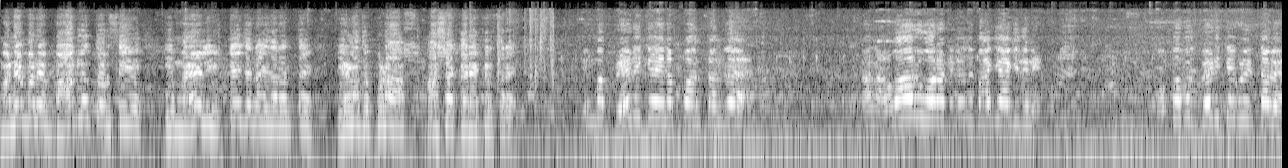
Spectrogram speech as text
ಮನೆ ಮನೆ ಬಾಗ್ಲು ತೋರಿಸಿ ಈ ಮನೆಯಲ್ಲಿ ಇಷ್ಟೇ ಜನ ಇದಾರೆ ಹೇಳೋದು ಕೂಡ ಆಶಾ ಕಾರ್ಯಕರ್ತರೆ. ನಿಮ್ಮ ಬೇಡಿಕೆ ಏನಪ್ಪ ಅಂತಂದ್ರೆ ನಾನು ಹಲವಾರು ಹೋರಾಟಗಳಲ್ಲಿ ಭಾಗಿಯಾಗಿದ್ದೀನಿ. ಒಬ್ಬೊಬ್ಬರು ಬೇಡಿಕೆಗಳು ಇರ್ತವೆ.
